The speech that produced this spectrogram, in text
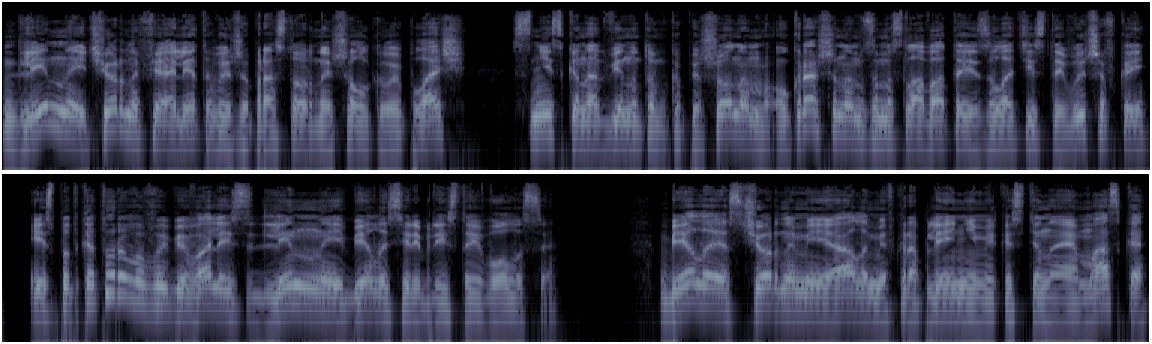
Длинный черно-фиолетовый же просторный шелковый плащ с низко надвинутым капюшоном, украшенным замысловатой золотистой вышивкой, из-под которого выбивались длинные бело-серебристые волосы. Белая с черными и алыми вкраплениями костяная маска,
